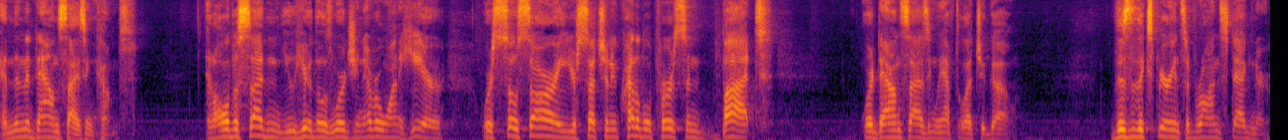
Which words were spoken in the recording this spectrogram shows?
And then the downsizing comes. And all of a sudden, you hear those words you never want to hear. We're so sorry. You're such an incredible person, but we're downsizing. We have to let you go. This is the experience of Ron Stegner.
